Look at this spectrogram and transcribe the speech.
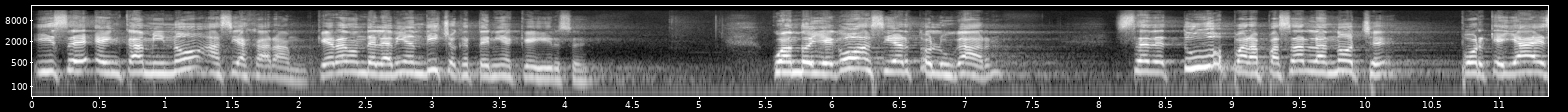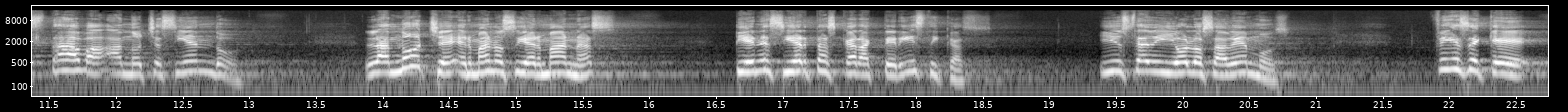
y se encaminó hacia Haram, que era donde le habían dicho que tenía que irse. Cuando llegó a cierto lugar, se detuvo para pasar la noche porque ya estaba anocheciendo. La noche, hermanos y hermanas, tiene ciertas características y usted y yo lo sabemos. Fíjese que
